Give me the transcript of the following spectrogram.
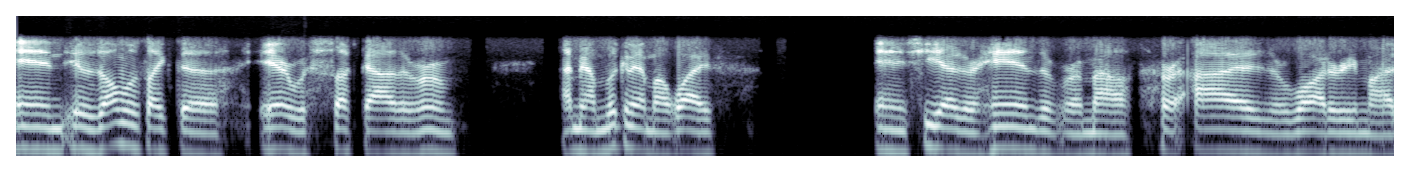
And it was almost like the air was sucked out of the room. I mean, I'm looking at my wife and she has her hands over her mouth. Her eyes are watery. My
